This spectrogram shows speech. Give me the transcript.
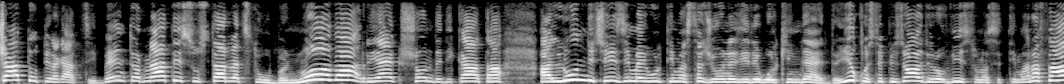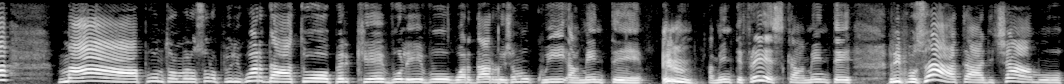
Ciao a tutti ragazzi, bentornati su Starlet's Tube, nuova reaction dedicata all'undicesima e ultima stagione di The Walking Dead. Io questo episodio l'ho visto una settimana fa, ma appunto non me lo sono più riguardato perché volevo guardarlo diciamo qui a mente, a mente fresca, a mente riposata diciamo uh,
